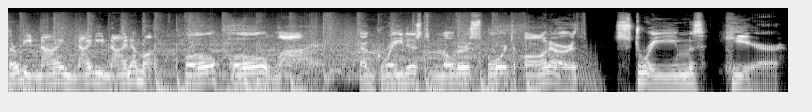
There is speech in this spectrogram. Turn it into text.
$39.99 a month. Full Pull Live, the greatest motorsport on Earth, streams here.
